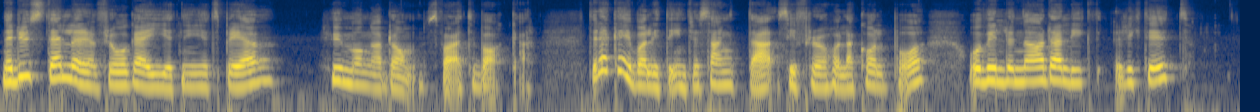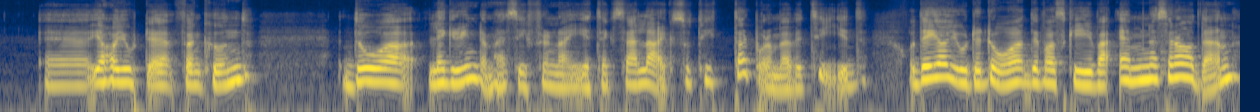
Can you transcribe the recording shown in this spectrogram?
När du ställer en fråga i ett nyhetsbrev, hur många av dem svarar tillbaka? Det där kan ju vara lite intressanta siffror att hålla koll på. Och vill du nörda riktigt, eh, jag har gjort det för en kund, då lägger du in de här siffrorna i ett Excel-ark, så tittar på dem över tid. Och det jag gjorde då, det var att skriva ämnesraden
